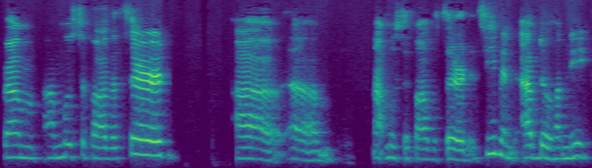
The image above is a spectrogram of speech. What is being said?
from uh, Mustafa III, uh, um, not Mustafa III, it's even Abdul Hamid.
